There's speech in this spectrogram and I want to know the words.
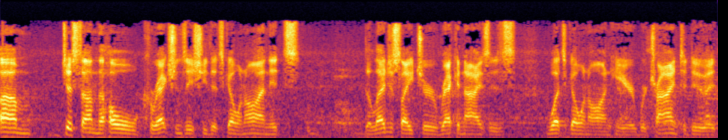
Um, just on the whole corrections issue that's going on, it's the legislature recognizes what's going on here. We're trying to do it,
